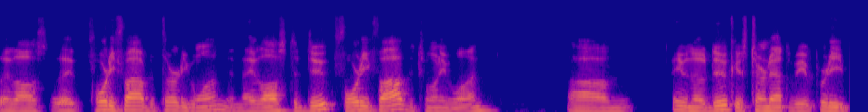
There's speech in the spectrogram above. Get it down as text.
they lost they, 45 to 31, and they lost to Duke 45 to 21. Um, even though Duke has turned out to be a pretty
